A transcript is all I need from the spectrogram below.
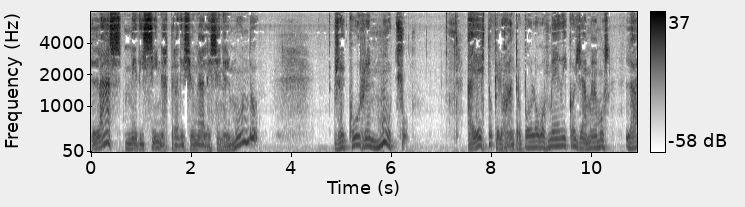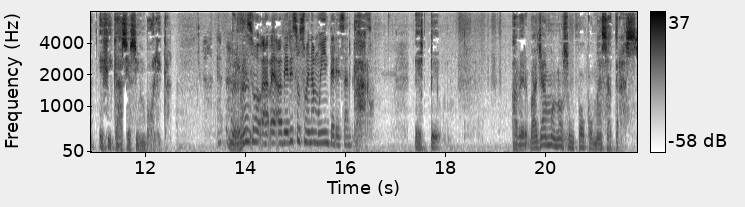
las medicinas tradicionales en el mundo recurren mucho a esto que los antropólogos médicos llamamos la eficacia simbólica. A ver, eso, a, ver, eso suena muy interesante. Claro. Este, a ver, vayámonos un poco más atrás.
